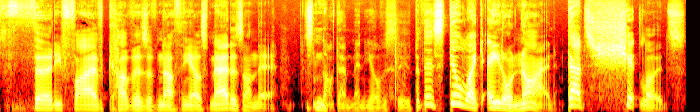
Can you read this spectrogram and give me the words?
35 covers of Nothing Else Matters on there. It's not that many, obviously, but there's still like eight or nine. That's shitloads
